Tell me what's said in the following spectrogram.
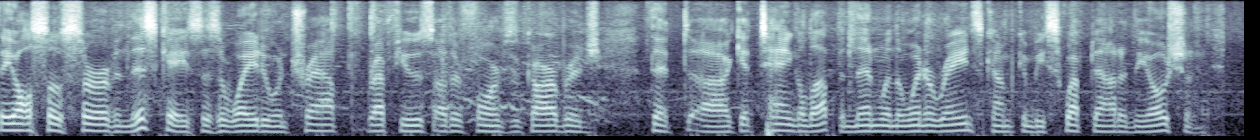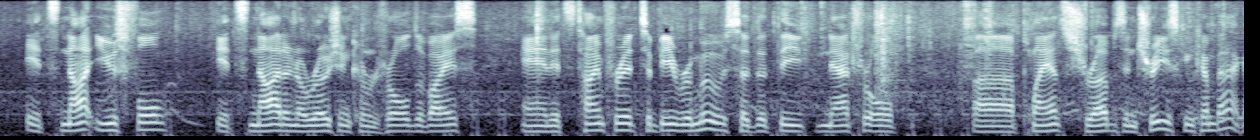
They also serve, in this case, as a way to entrap refuse, other forms of garbage that uh, get tangled up, and then when the winter rains come, can be swept out in the ocean. It's not useful. It's not an erosion control device and it's time for it to be removed so that the natural uh, plants, shrubs, and trees can come back.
